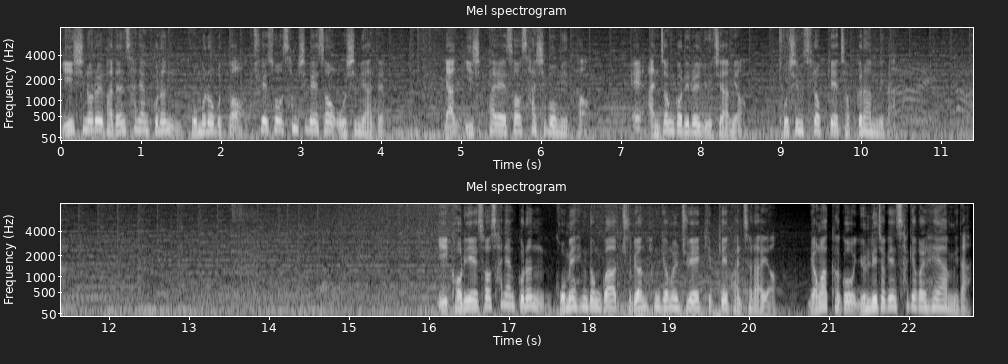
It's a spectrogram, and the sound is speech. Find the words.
이 신호를 받은 사냥꾼은 곰으로부터 최소 30에서 50야드, 약 28에서 45m의 안전거리를 유지하며 조심스럽게 접근합니다. 이 거리에서 사냥꾼은 곰의 행동과 주변 환경을 주의 깊게 관찰하여 명확하고 윤리적인 사격을 해야 합니다.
